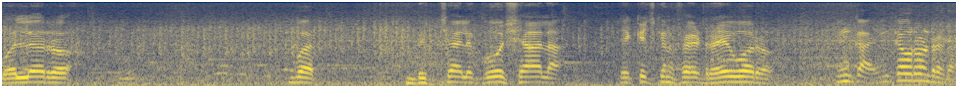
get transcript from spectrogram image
ಬೊಲೆರೋ. ಬರ್. బిచ్చాలి గోశాల ఎక్కించుకుని ఫైవ్ డ్రైవరు ఇంకా ఇంకెవరు ఉండరు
